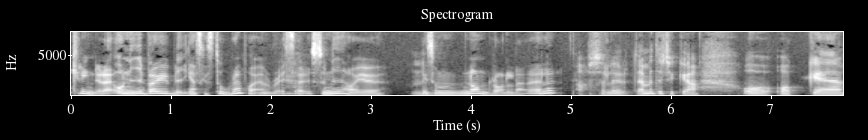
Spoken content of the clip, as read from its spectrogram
kring det där. Och ni börjar ju bli ganska stora på Embracer, mm. så ni har ju mm. liksom någon roll där, eller? Absolut, ja, men det tycker jag. Och, och eh,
